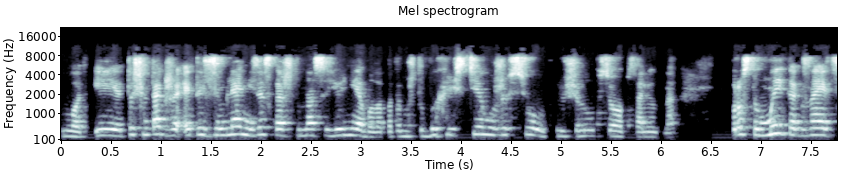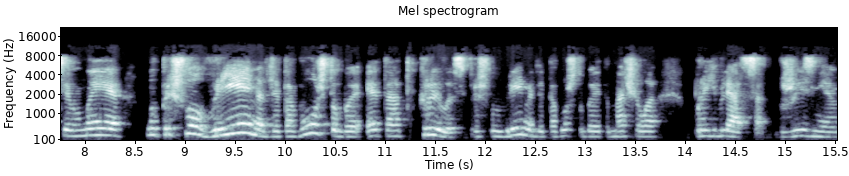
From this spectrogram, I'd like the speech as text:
Вот. И точно так же этой земля, нельзя сказать, что у нас ее не было, потому что во Христе уже все включено, все абсолютно. Просто мы, как знаете, мы, ну, пришло время для того, чтобы это открылось, пришло время для того, чтобы это начало проявляться в жизни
